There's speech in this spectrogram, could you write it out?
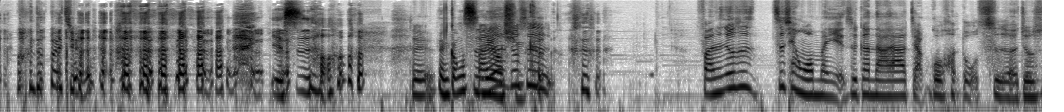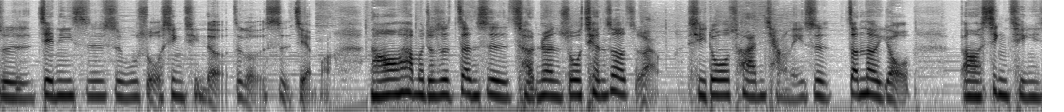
我都会觉得，也是哦、喔，对，跟公司没有许可。反正就是之前我们也是跟大家讲过很多次了，就是杰尼斯事务所性侵的这个事件嘛，然后他们就是正式承认说前社长喜多川强尼是真的有呃性侵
